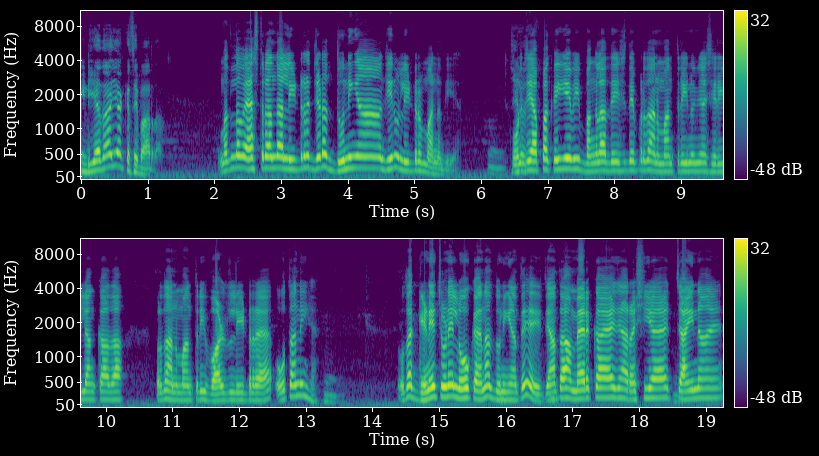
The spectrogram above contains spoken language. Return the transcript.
ਇੰਡੀਆ ਦਾ ਜਾਂ ਕਿਸੇ ਬਾਹਰ ਦਾ? ਮਤਲਬ ਇਸ ਤਰ੍ਹਾਂ ਦਾ ਲੀਡਰ ਜਿਹੜਾ ਦੁਨੀਆ ਜਿਹਨੂੰ ਲੀਡਰ ਮੰਨਦੀ ਹੈ। ਹੁਣ ਜੇ ਆਪਾਂ ਕਹੀਏ ਵੀ ਬੰਗਲਾਦੇਸ਼ ਦੇ ਪ੍ਰਧਾਨ ਮੰਤਰੀ ਨੂੰ ਜਾਂ ਸ਼੍ਰੀਲੰਕਾ ਦਾ ਪ੍ਰਧਾਨ ਮੰਤਰੀ ਵਰਲਡ ਲੀਡਰ ਹੈ ਉਹ ਤਾਂ ਨਹੀਂ ਹੈ। ਉਹ ਤਾਂ ਗਿਣੇ ਚੁਣੇ ਲੋਕ ਹੈ ਨਾ ਦੁਨੀਆ ਤੇ ਜਾਂ ਤਾਂ ਅਮਰੀਕਾ ਹੈ ਜਾਂ ਰਸ਼ੀਆ ਹੈ ਚਾਈਨਾ ਹੈ।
